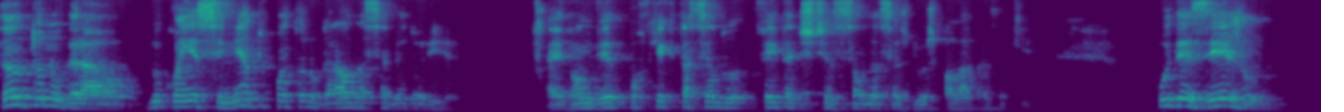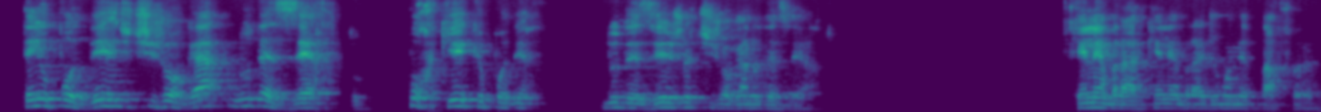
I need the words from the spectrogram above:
tanto no grau do conhecimento quanto no grau da sabedoria. Aí vamos ver por que está sendo feita a distinção dessas duas palavras aqui. O desejo tem o poder de te jogar no deserto. Por que, que o poder do desejo é te jogar no deserto? Quem lembrar? Quem lembrar de uma metáfora?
